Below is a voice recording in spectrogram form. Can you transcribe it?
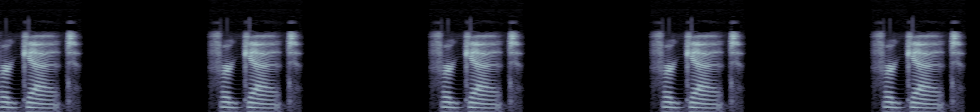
forget, forget, forget, forget, forget.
